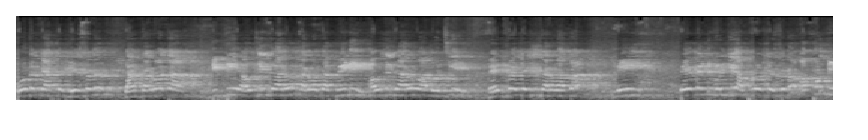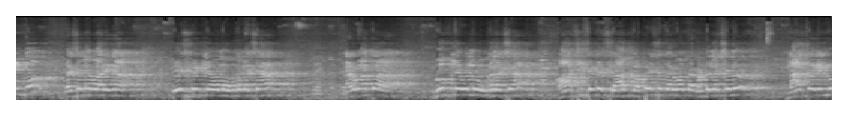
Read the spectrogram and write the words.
ఫోటో క్యాప్చర్ చేస్తాడు. దాని తర్వాత డిప్టీ హౌసింగ్ గారు తర్వాత పీడీ హౌసింగ్ గారు వాళ్ళు వచ్చి వెరిఫై చేసిన తర్వాత మీ పేమెంట్ గురించి అప్లోడ్ చేస్తారు. అప్పుడు మీకు దశల వారీగా బేస్మెంట్ లెవెల్లో ఒక లక్ష తర్వాత గ్రూప్ లెవెల్లో ఒక లక్ష ఆర్సీ సెంటర్ స్లాబ్ కప్పేసిన తర్వాత రెండు లక్షలు ప్లాస్టరింగ్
